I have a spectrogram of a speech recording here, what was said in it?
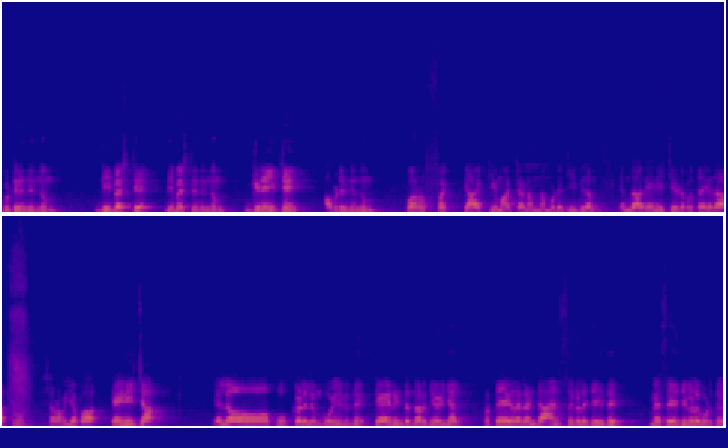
ഗുഡിൽ നിന്നും ദി ബെസ്റ്റ് ദി ബെസ്റ്റിൽ നിന്നും ഗ്രേറ്റ് അവിടെ നിന്നും പെർഫെക്റ്റ് ആക്കി മാറ്റണം നമ്മുടെ ജീവിതം. എന്താ തേനീച്ചയുടെ പ്രത്യേകത? ശരണമയ്യപ്പ തേനീച്ച എല്ലാ പൂക്കളിലും പോയിരുന്ന് തേനുണ്ടെന്ന് അറിഞ്ഞു കഴിഞ്ഞാൽ പ്രത്യേകതരം ഡാൻസുകൾ ചെയ്ത് മെസ്സേജുകൾ കൊടുത്ത്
